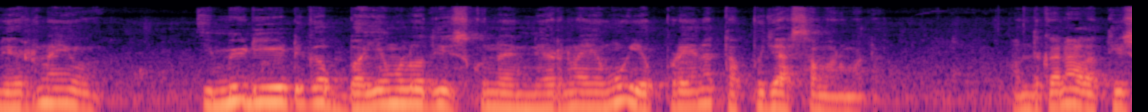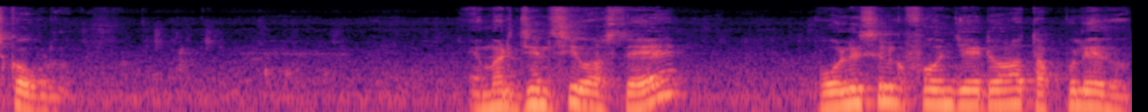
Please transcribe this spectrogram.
నిర్ణయం ఇమీడియట్గా భయంలో తీసుకునే నిర్ణయము ఎప్పుడైనా తప్పు చేస్తామన్నమాట. అందుకని అలా తీసుకోకూడదు. ఎమర్జెన్సీ వస్తే పోలీసులకు ఫోన్ చేయడంలో తప్పు లేదు.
